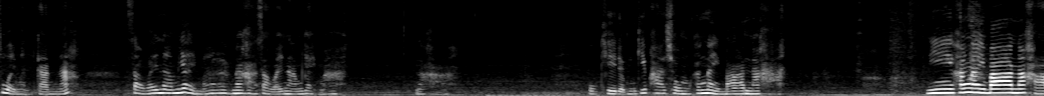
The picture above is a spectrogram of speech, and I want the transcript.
สวยเหมือนกันนะสระว่ายน้ำใหญ่มากนะคะสระว่ายน้ำใหญ่มากนะคะ โอเค เดี๋ยวพิงกี้พาชมข้างในบ้านนะคะ นี่ข้างในบ้านนะคะ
